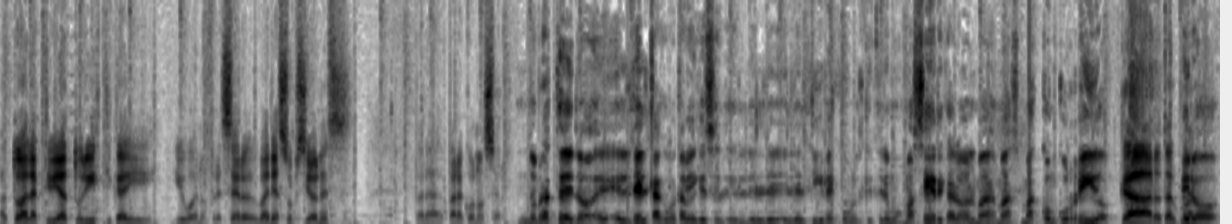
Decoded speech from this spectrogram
a toda la actividad turística y, y, bueno, ofrecer varias opciones para, para conocer. Nombraste, ¿no? El, el Delta, como también que es el, el- el- el del Tigre, es como el que tenemos más cerca, ¿no? El más, más, más concurrido. Claro, tal cual. Pero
